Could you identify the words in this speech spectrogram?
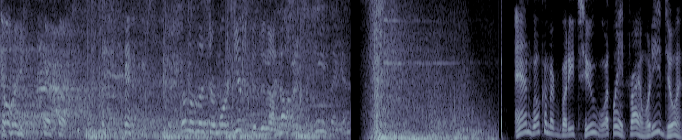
Tony. Some of us are more gifted than others. No, but it's a team thing. And welcome everybody to what? Wait, Brian, what are you doing?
